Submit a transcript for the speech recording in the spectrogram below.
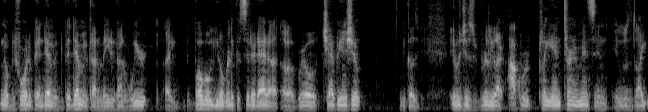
you know, before the pandemic, the pandemic kind of made it kind of weird. Like the bubble, you don't really consider that a, a real championship because it was just really like awkward play in tournaments, and it was like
